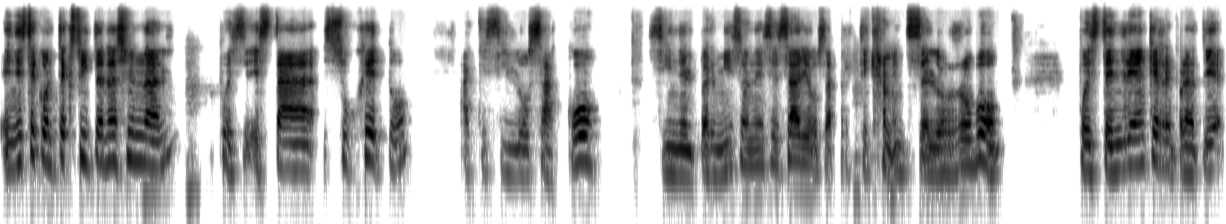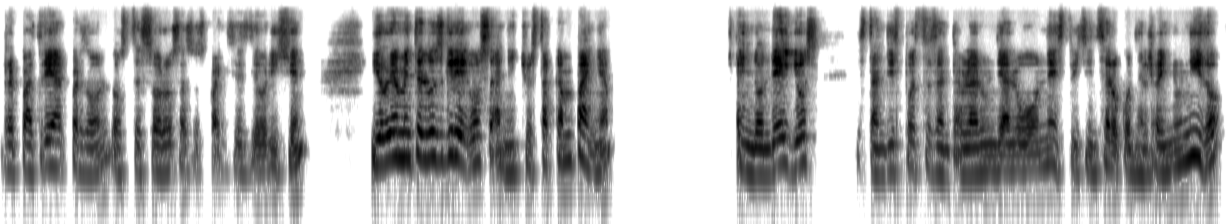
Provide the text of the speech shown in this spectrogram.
en este contexto internacional, pues está sujeto a que si lo sacó sin el permiso necesario, o sea, prácticamente se lo robó, pues tendrían que repatriar, repatriar perdón, los tesoros a sus países de origen. Y obviamente los griegos han hecho esta campaña en donde ellos están dispuestos a entablar un diálogo honesto y sincero con el Reino Unido,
